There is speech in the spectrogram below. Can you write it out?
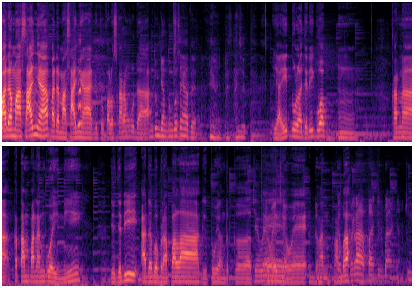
pada masanya pada masanya gitu kalau sekarang udah Untung jantung gue sehat ya. Ya, Lanjut. ya itulah jadi gue karena ketampanan gue ini ya jadi ada beberapa lah gitu yang deket Cewek. cewek-cewek dengan tambah berapa anjir banyak cuy.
